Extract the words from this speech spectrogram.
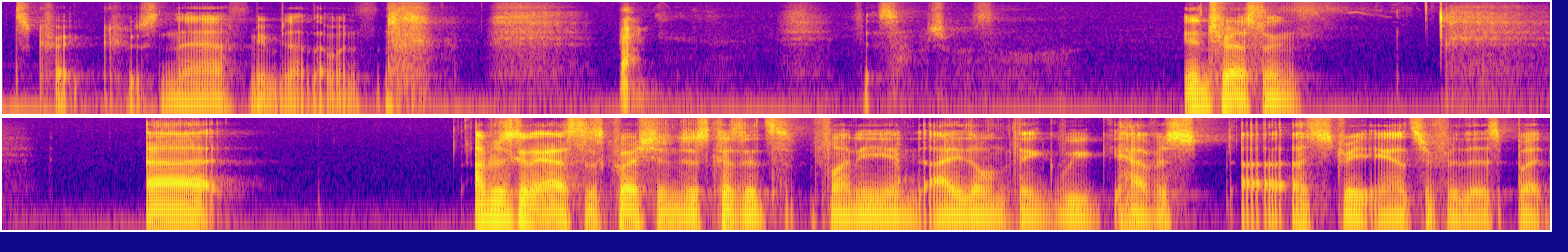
let's correct cruise. Nah, maybe not that one. Just how much muscle? Interesting. Uh, I'm just going to ask this question just because it's funny, and I don't think we have a, a straight answer for this. But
